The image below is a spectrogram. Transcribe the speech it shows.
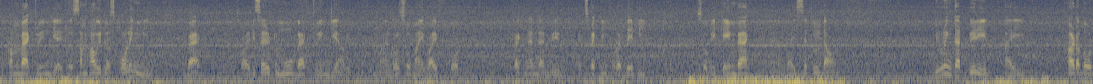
to come back to india. It was somehow it was calling me back. So i decided to move back to india with, and also my wife got pregnant and we expecting for a baby. So we came back and i settled down. During that period i heard about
